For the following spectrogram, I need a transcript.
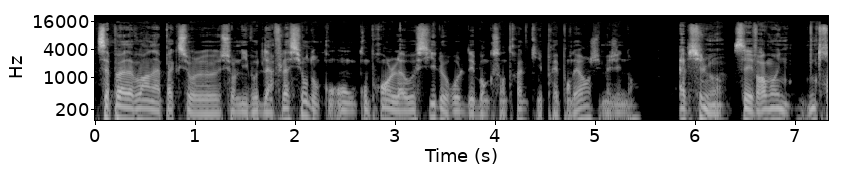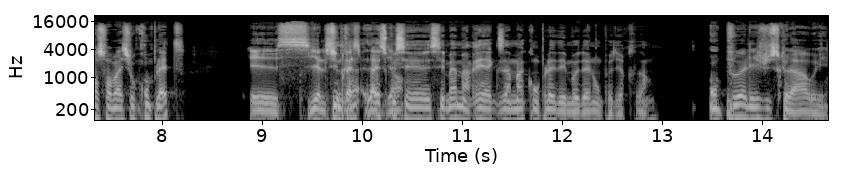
ça peut avoir un impact sur le, sur le niveau de l'inflation. Donc on, comprend là aussi le rôle des banques centrales qui est prépondérant, j'imagine, non? Absolument. C'est vraiment une, une, transformation complète. Et si elle se passe pas Est-ce que c'est même un réexamen complet des modèles, on peut dire ça? On peut aller jusque-là, oui.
